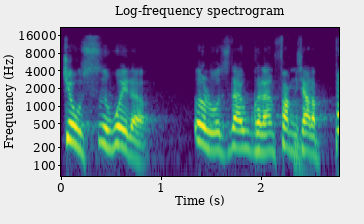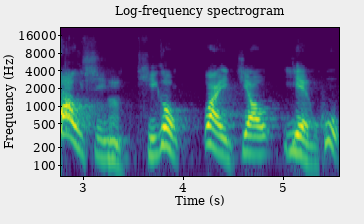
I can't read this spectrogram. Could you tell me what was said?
就是为了俄罗斯在乌克兰放下了暴行，提供。外交掩护，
